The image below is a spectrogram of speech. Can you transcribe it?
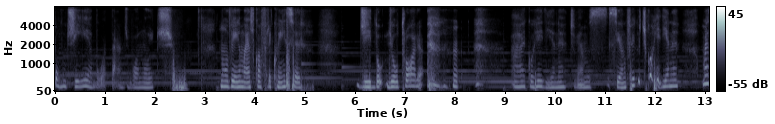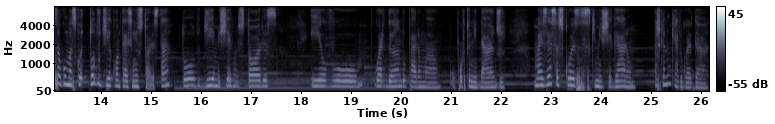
Bom dia, boa tarde, boa noite. Não venho mais com a frequência de, de outrora. Ai, correria, né? Tivemos esse ano. Foi de correria, né? Mas algumas coisas. Todo dia acontecem histórias, tá? Todo dia me chegam histórias e eu vou guardando para uma oportunidade. Mas essas coisas que me chegaram, acho que eu não quero guardar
